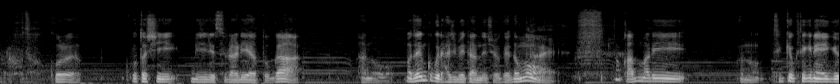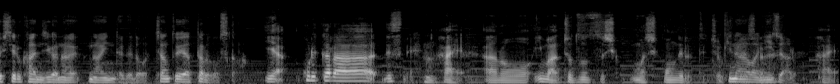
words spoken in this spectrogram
なるほど。これ今年ビジネスラリアートがあの、まあ、全国で始めたんでしょうけども、はい、なんかあんまりあの積極的に営業してる感じがないないんだけど、ちゃんとやったらどうですか？いや、これからですね、うん、はい、あの今、ちょっとずつし、まあ、仕込んでるって状況沖縄はニーズある、はい、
